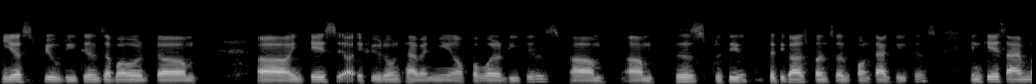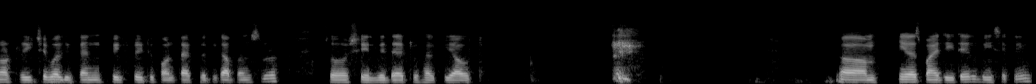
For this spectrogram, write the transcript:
here's few details about um, in case uh, if you don't have any of our details, um, um, this is Priti, Pritika's Bansal contact details. In case I am not reachable, you can feel free to contact Pritika Bansal so she'll be there to help you out um, here's my detail basically.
